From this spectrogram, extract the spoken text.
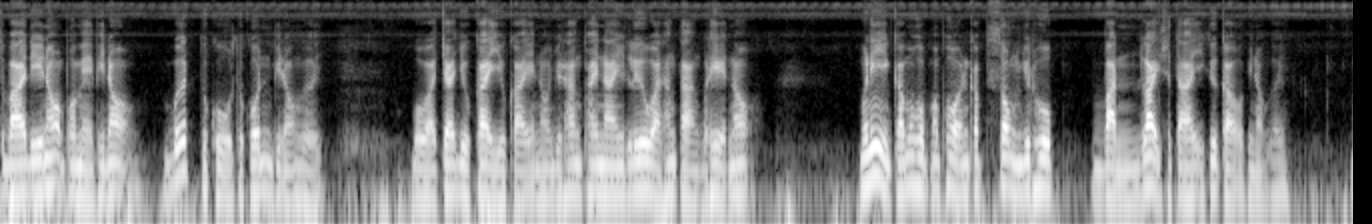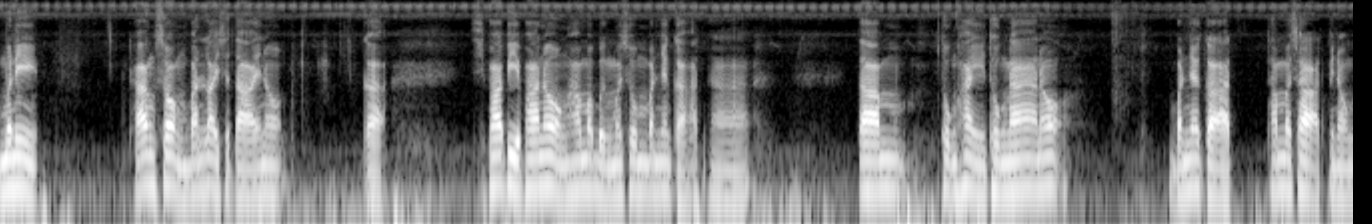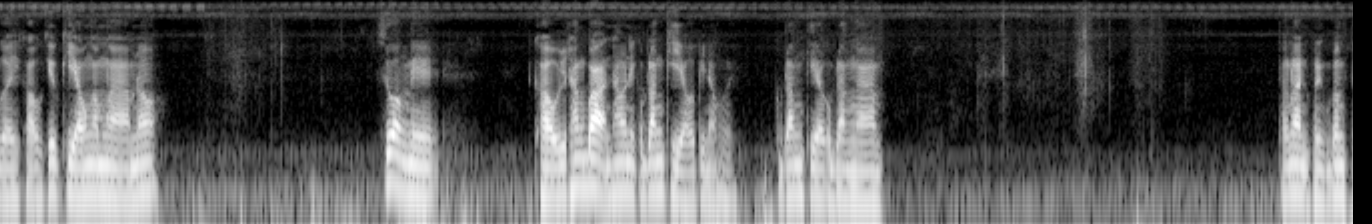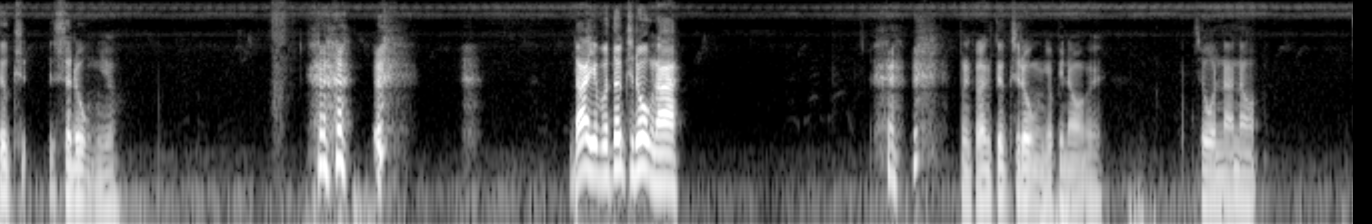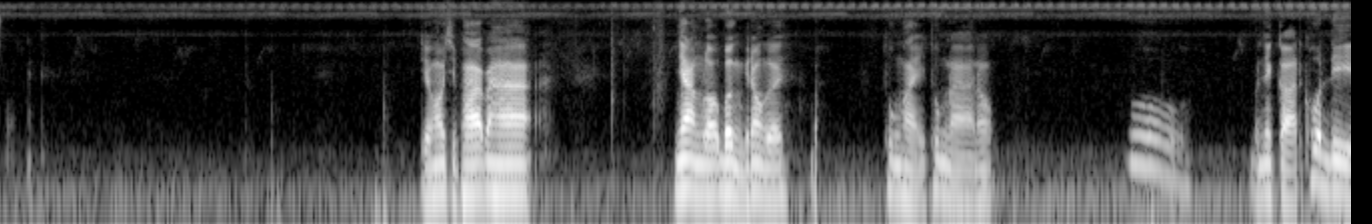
สบายดีเนาะพ่อแม่พี่น้องเบิดทุกคู่ทุกคนพี่น้องเอ้ยบ่ว่าจะอยู่ใกล้อยู่ไกลเนาะอยู่ทางภายในหรือว่าทางต่างประเทศเนาะเมื้อนี้ก็มาพบมาพรกับช่อง YouTube บันไล่สไตล์อีกคือเก่าพี่น้องเอ้ยมื้อนี้ทางช่องบันไล่สไตล์เนาะก็สิพาพี่พาน้องเฮามาเบิ่งมาชมบรรยากาศอ่าตามทงไห้ทงนาเนาะบรรยากาศธรรมชาติพี่น้องเอ้ยเขาเขียวๆงามๆเนาะ ช่วงนี้เขาอยู่ทางบ้านเฮานี่กำลังเขียวพี่น้องเอ้ยกำลังเขียวกำลังงามทางนั้นเพิ่นกำลังตึกสะดุ้งอยู่ ได้อย่าบ่ตึกสะดุ้งนะ เพิ่นกำลังตึกสะดุ้งอยู่พี่น้องเอ้ยโซนน่ะเนาะเดี๋ยวเฮาสิพาไปหา ย่างรอเบิ่งพี่น้องเอ้ยทุ่งไห่ทุ่งนาเนาะโอ้บรรยากาศโคตรดี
